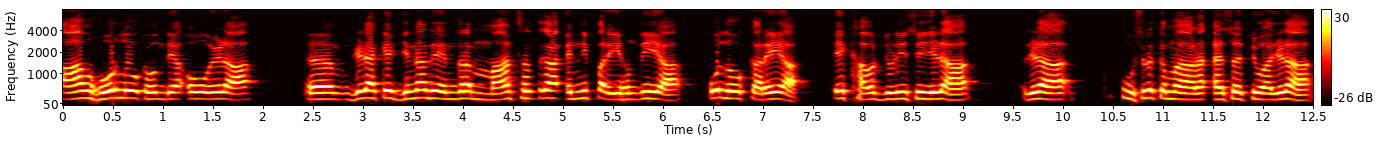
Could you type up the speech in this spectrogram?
ਆਮ ਹੋਰ ਲੋਕ ਹੁੰਦੇ ਆ, ਉਹ ਜਿਹੜਾ ਜਿਹੜਾ ਕਿ ਜਿਨ੍ਹਾਂ ਦੇ ਅੰਦਰ ਮਾਨਸਿਕਤਾ ਇੰਨੀ ਭਰੀ ਹੁੰਦੀ ਆ, ਉਹ ਲੋਕ ਕਰੇ ਆ। ਇਹ ਖਬਰ ਜੁੜੀ ਸੀ ਜਿਹੜਾ ਜਿਹੜਾ ਭੂਸ਼ਣ ਕੁਮਾਰ ਐਸਐਚਓ ਆ ਜਿਹੜਾ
